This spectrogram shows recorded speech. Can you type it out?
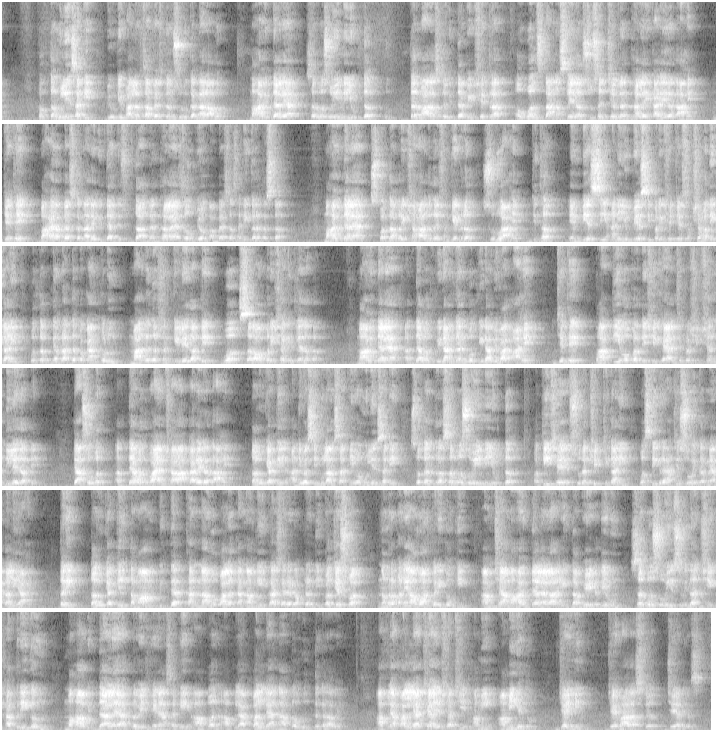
फक्त मुलींसाठी ब्युटी पार्लरचा अभ्यासक्रम सुरू करणार आहोत. महाविद्यालयात सर्व सोयींनी युक्त उत्तर महाराष्ट्र विद्यापीठ क्षेत्रात अव्वल स्थान असलेलं सुसज्ज ग्रंथालय कार्यरत आहे. जेथे बाहेर अभ्यास करणारे विद्यार्थी सुद्धा ग्रंथालयाचा उपयोग अभ्यासासाठी करत असतात. महाविद्यालयात स्पर्धा परीक्षा मार्गदर्शन केंद्र सुरू आहे जिथं एम पी एस सी आणि यू पी एस सी परीक्षेचे सक्षम अधिकारी व तज्ज्ञ प्राध्यापकांकडून मार्गदर्शन केले जाते व सराव परीक्षा घेतल्या जातात. महाविद्यालयात अद्ययावत क्रीडांगण व क्रीडा विभाग आहे जेथे भारतीय व परदेशी खेळांचे प्रशिक्षण दिले जाते. त्यासोबत अद्ययावत व्यायामशाळा कार्यरत आहे. तालुक्यातील आदिवासी मुलांसाठी व मुलींसाठी स्वतंत्र सर्व सोयींनी युक्त अतिशय सुरक्षित ठिकाणी वसतिगृहाची सोय करण्यात आली आहे. तरी तालुक्यातील तमाम विद्यार्थ्यांना व पालकांना मी प्राचार्य डॉक्टर दीपक जयस्वाल नम्रपणे आवाहन करीतो की आमच्या महाविद्यालयाला एकदा भेट देऊन सर्व सोयी सुविधांची खात्री करून महाविद्यालयात प्रवेश घेण्यासाठी आपण आपल्या पाल्यांना प्रवृत्त करावे. आपल्या पाल्याच्या यशाची हमी आम्ही घेतो. जय हिंद. जय महाराष्ट्र जय आदिवासी.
